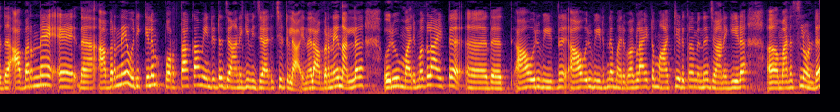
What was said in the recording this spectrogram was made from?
അത് അപർണയെ ഏ, അപർണയെ ഒരിക്കലും പുറത്താക്കാൻ വേണ്ടിയിട്ട് ജാനകി വിചാരിച്ചിട്ടില്ല. എന്നാൽ അപർണയെ നല്ല ഒരു മരുമകളായിട്ട് ആ, ഒരു വീടിന് ആ ഒരു വീടിന്റെ മരുമകളായിട്ട് മാറ്റിയെടുക്കണമെന്ന് ജാനകിയുടെ മനസ്സിലുണ്ട്.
